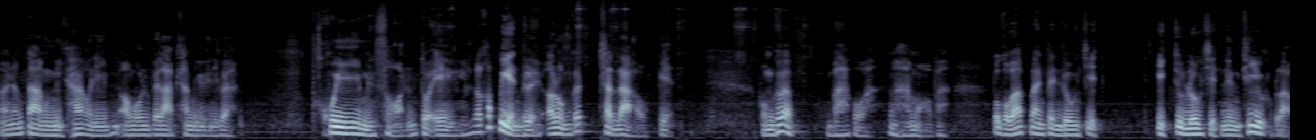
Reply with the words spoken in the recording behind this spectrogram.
น้ำตามึงมีค่ากว่านี้ เอาเวลาไปทำอย่างอื่นดีกว่า คุยเหมือนสอนตัวเอง แล้วก็เปลี่ยนไปเลย อารมณ์ก็ชัดดาวเปลี่ยน ผมก็แบบบ้าปะวะต้องหาหมอปะปรากฏว่ามันเป็นดวงจิตอีกดวงจิตหนึ่งที่อยู่กับเรา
